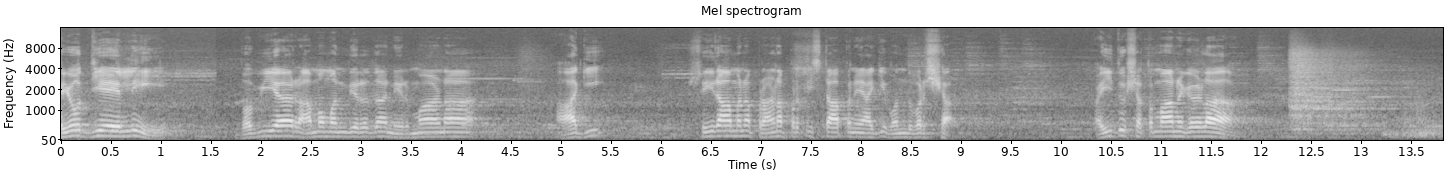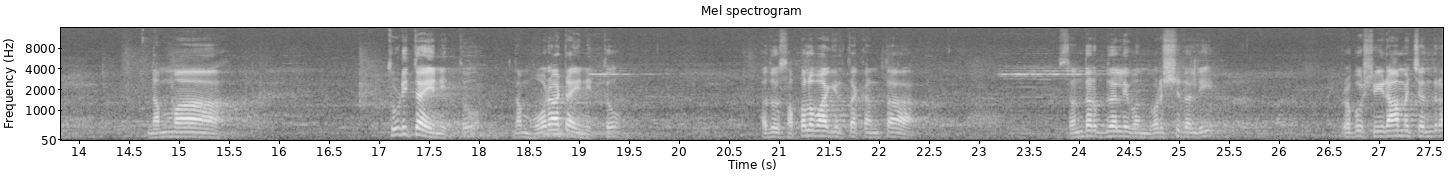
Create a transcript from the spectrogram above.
ಅಯೋಧ್ಯೆಯಲ್ಲಿ ಭವ್ಯ ರಾಮ ಮಂದಿರದ ನಿರ್ಮಾಣ ಆಗಿ ಶ್ರೀರಾಮನ ಪ್ರಾಣ ಪ್ರತಿಷ್ಠಾಪನೆಯಾಗಿ ಒಂದು ವರ್ಷ, ಐದು ಶತಮಾನಗಳ ನಮ್ಮ ತುಡಿತ ಏನಿತ್ತು, ನಮ್ಮ ಹೋರಾಟ ಏನಿತ್ತು, ಅದು ಸಫಲವಾಗಿರ್ತಕ್ಕಂಥ ಸಂದರ್ಭದಲ್ಲಿ, ಒಂದು ವರ್ಷದಲ್ಲಿ ಪ್ರಭು ಶ್ರೀರಾಮಚಂದ್ರ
